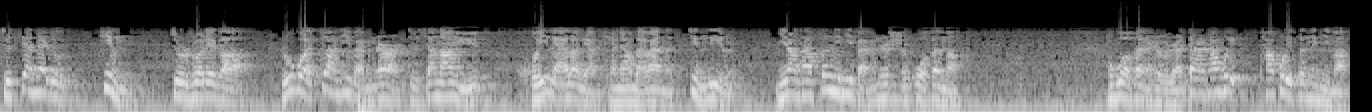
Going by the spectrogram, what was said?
就现在就净，就是说这个，如果降低百分之二，就相当于回来了两千两百万的净利润。你让他分给你百分之十，过分吗？不过分，是不是？但是他会，他会分给你吗？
